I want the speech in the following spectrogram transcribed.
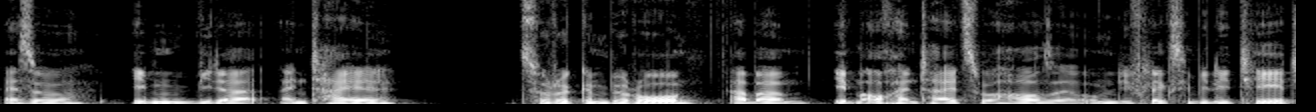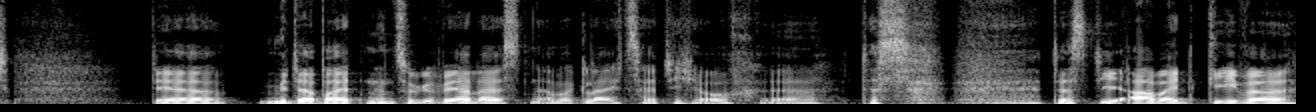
Also eben wieder ein Teil zurück im Büro, aber eben auch ein Teil zu Hause, um die Flexibilität der Mitarbeitenden zu gewährleisten, aber gleichzeitig auch, äh, dass, dass die Arbeitgeber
